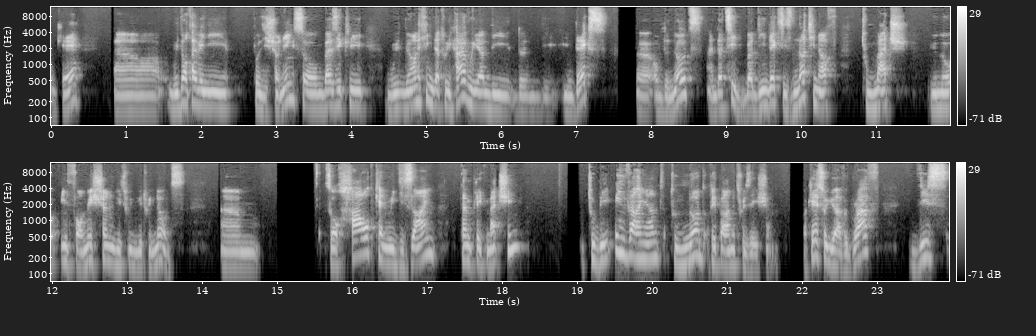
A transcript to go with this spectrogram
Okay, uh, we don't have any positioning. So basically, we, the only thing that we have, we have the, the, the index uh, of the nodes, and that's it. But the index is not enough to match, you know, information between between nodes. Um, so how can we design template matching to be invariant to node reparametrization. Okay, so you have a graph. This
